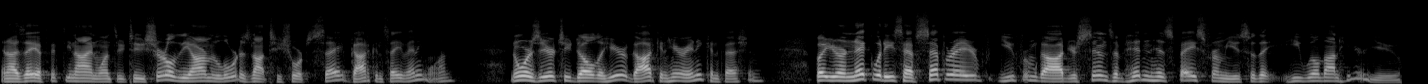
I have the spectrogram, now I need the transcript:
in Isaiah 59, 1 through 2. Surely the arm of the Lord is not too short to save. God can save anyone. Nor is ear too dull to hear. God can hear any confession. But your iniquities have separated you from God. Your sins have hidden his face from you so that he will not hear you.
